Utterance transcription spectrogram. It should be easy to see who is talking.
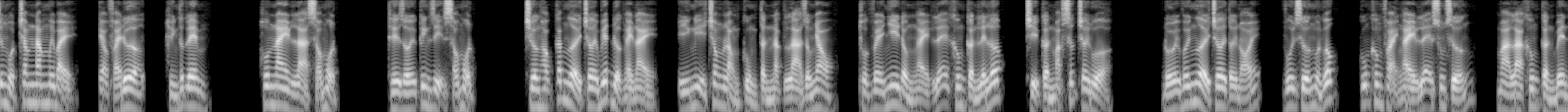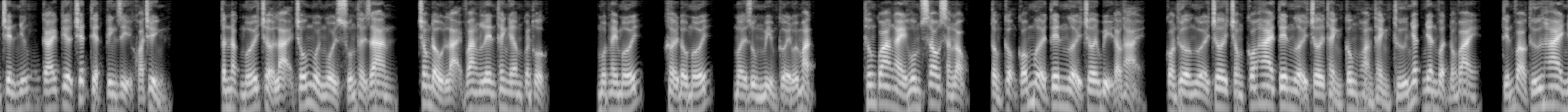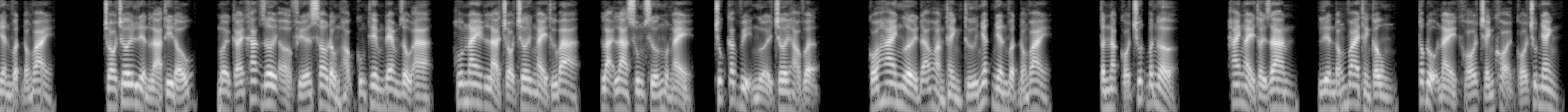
Speaker 1: chương một trăm năm mươi bảy, kẹo phái đưa, hình thức đêm. Hôm nay là sáu một. Thế giới kinh dị sáu một. Trường học các người chơi biết được ngày này, ý nghĩ trong lòng cùng tần nặc là giống nhau, thuộc về nhi đồng ngày lễ không cần lên lớp, chỉ cần mặc sức chơi đùa. Đối với người chơi tới nói, vui sướng nguồn gốc cũng không phải ngày lễ sung sướng, mà là không cần bên trên những cái kia chết tiệt kinh dị khóa trình. Tần nặc mới trở lại chỗ ngồi ngồi xuống thời gian, trong đầu lại vang lên thanh âm quen thuộc. Một ngày mới, khởi đầu mới, mời dùng mỉm cười đối mặt. Thông qua ngày hôm sau sàng lọc, tổng cộng có mười tên người chơi bị đào thải còn thừa người chơi trong có hai tên người chơi thành công hoàn thành thứ nhất nhân vật đóng vai, tiến vào thứ hai nhân vật đóng vai. Trò chơi liền là thi đấu, mời cái khác rơi ở phía sau đồng học cũng thêm đem dầu a hôm nay là trò chơi ngày thứ ba, lại là sung sướng một ngày, chúc các vị người chơi hảo vận. Có hai người đã hoàn thành thứ nhất nhân vật đóng vai. Tân nặc có chút bất ngờ. Hai ngày thời gian, liền đóng vai thành công, tốc độ này khó tránh khỏi có chút nhanh.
